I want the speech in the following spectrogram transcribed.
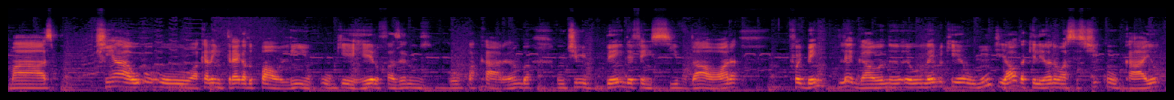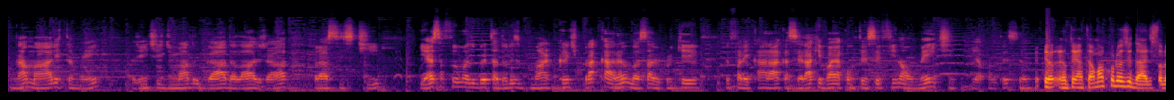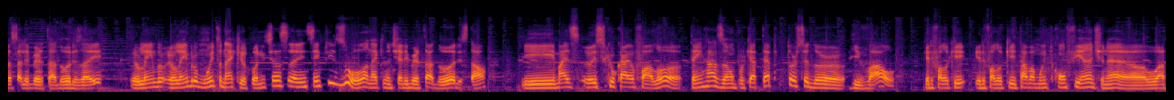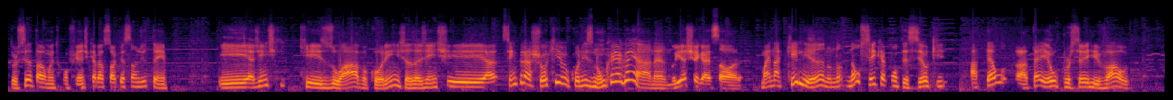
mas tinha o, o, aquela entrega do Paulinho, o Guerreiro fazendo uns gols pra caramba, um time bem defensivo, da hora. Foi bem legal. Eu, eu lembro que o Mundial daquele ano eu assisti com o Caio, na Mari também. A gente de madrugada lá já para assistir. E essa foi uma Libertadores marcante pra caramba, sabe? Porque eu falei, caraca, será que vai acontecer finalmente? Aconteceu. Eu, eu tenho até uma curiosidade sobre essa Libertadores aí. Eu lembro, eu lembro muito, né, que o Corinthians a gente sempre zoou, né, que não tinha Libertadores e tal. E, mas isso que o Caio falou tem razão, porque até pro torcedor rival, ele falou que ele falou que estava muito confiante, né? A torcida estava muito confiante que era só questão de tempo. E a gente que zoava o Corinthians, a gente sempre achou que o Corinthians nunca ia ganhar, né? Não ia chegar essa hora. Mas naquele ano, não sei o que aconteceu, que até, até eu, por ser rival,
